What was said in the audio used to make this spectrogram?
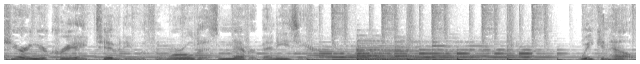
Sharing your creativity with the world has never been easier. We can help.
